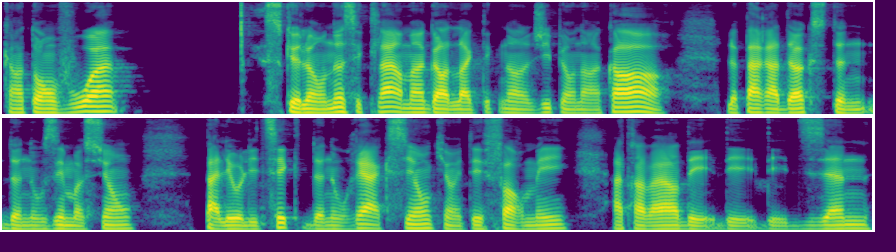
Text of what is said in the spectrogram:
quand on voit ce que l'on a, c'est clairement godlike technology, puis on a encore le paradoxe de, nos émotions, paléolithique de nos réactions qui ont été formées à travers des, dizaines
